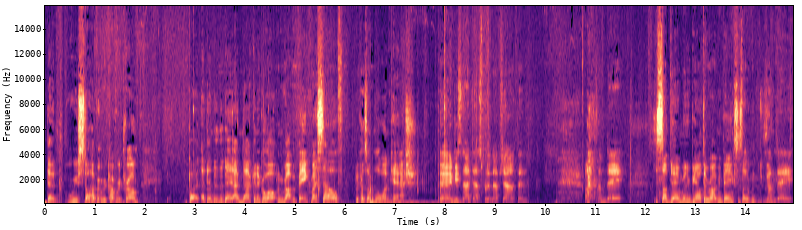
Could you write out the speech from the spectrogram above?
that we still haven't recovered from. But at the end of the day, I'm not going to go out and rob a bank myself because I'm low on cash. I You're mean, just not desperate enough, Jonathan. Someday, someday I'm going to be out there robbing banks. Is that, someday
